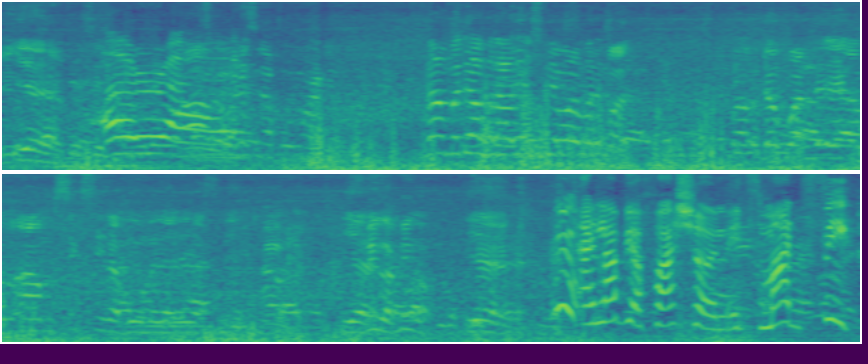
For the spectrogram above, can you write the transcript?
Yeah. All So, right. listen up, Omar. No, but that was yesterday, one, man. But The one, the, um, um, 16 of you, man, yesterday. Yeah. Big up, big up. Yeah. Hmm, I love your fashion. It's mad sick.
